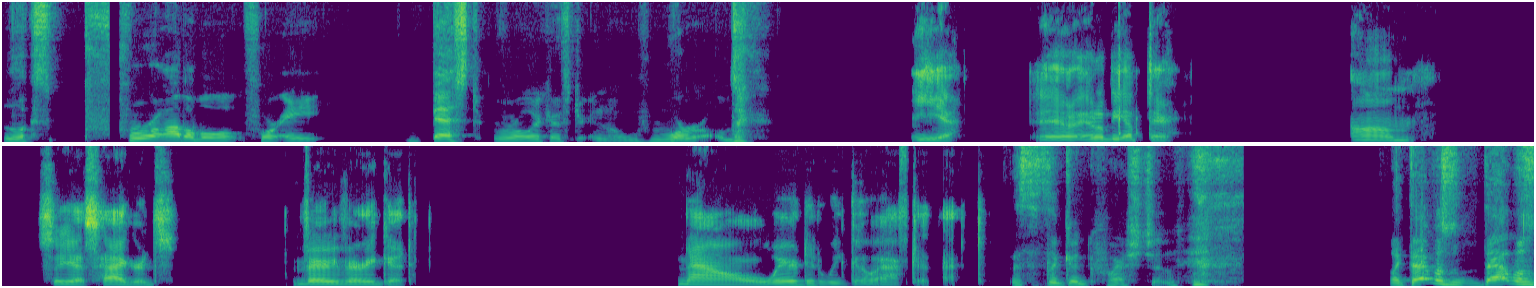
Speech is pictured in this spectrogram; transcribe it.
looks probable for a best roller coaster in the world. Yeah, it'll, it'll be up there. Um. So yes, Hagrid's very very good. Now, where did we go after that? This is a good question. like that was that was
